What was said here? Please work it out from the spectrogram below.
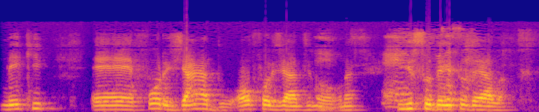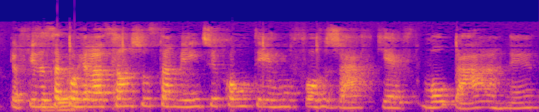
meio que é, forjado, ó, forjado de novo, né? É, Isso dentro dela. Eu fiz essa correlação justamente com o termo forjar, que é moldar, né?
